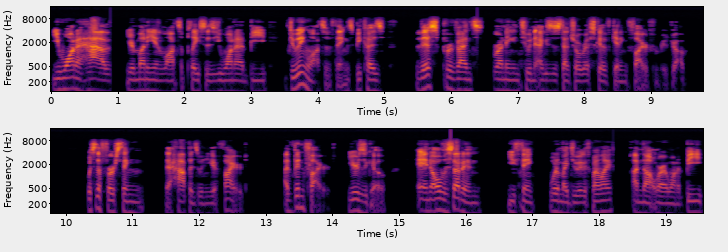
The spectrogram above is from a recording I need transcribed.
you want to have your money in lots of places. You want to be doing lots of things because this prevents running into an existential risk of getting fired from your job. What's the first thing that happens when you get fired? I've been fired years ago. And all of a sudden, you think, what am I doing with my life? I'm not where I want to be.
